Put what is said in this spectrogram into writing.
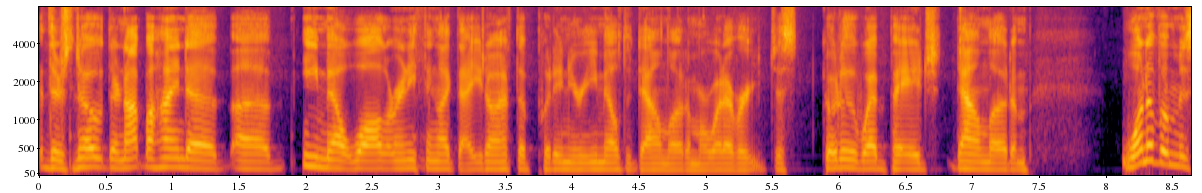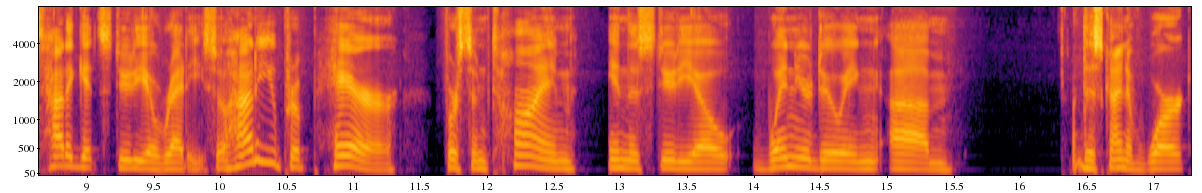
there's no they're not behind a, a, email wall or anything like that. You don't have to put in your email to download them or whatever. You just go to the web page download them one of them is how to get studio ready. So how do you prepare for some time in the studio when you're doing um, this kind of work.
